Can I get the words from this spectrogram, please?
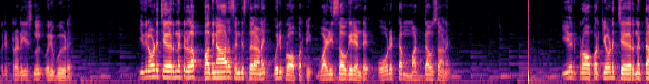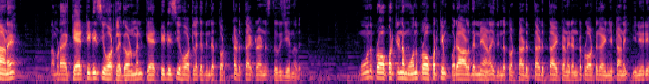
ഒരു ട്രഡീഷണൽ ഒരു വീട്. ഇതിനോട് ചേർന്നിട്ടുള്ള പതിനാറ് സെന്റ് സ്ഥലമാണ് ഒരു പ്രോപ്പർട്ടി വഴി സൗകര്യമുണ്ട്. ഓടിട്ട മഡ് ഹൗസാണ് ഈ ഒരു പ്രോപ്പർട്ടിയോട് ചേർന്നിട്ടാണ് നമ്മുടെ K T D C hotel government K T D C ഹോട്ടലൊക്കെ ഇതിന്റെ തൊട്ടടുത്തായിട്ടാണ് സ്ഥിതി ചെയ്യുന്നത്. മൂന്ന് പ്രോപ്പർട്ടിയുടെ മൂന്ന് പ്രോപ്പർട്ടിയും ഒരാൾ തന്നെയാണ് ഇതിന്റെ തൊട്ടടുത്തടുത്തായിട്ടാണ് രണ്ട് പ്ലോട്ട് കഴിഞ്ഞിട്ടാണ് ഇനിയൊരു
